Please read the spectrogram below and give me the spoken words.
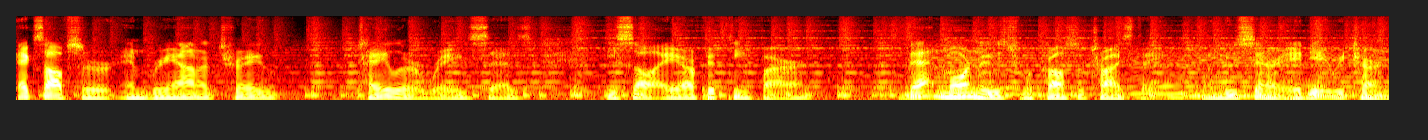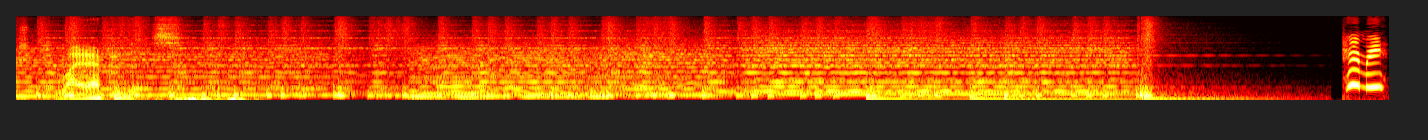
ex officer and Breonna Tra- Taylor Ray says he saw AR 15 fire. That and more news from across the tri state when News Center 88 returns right after this. Timmy,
